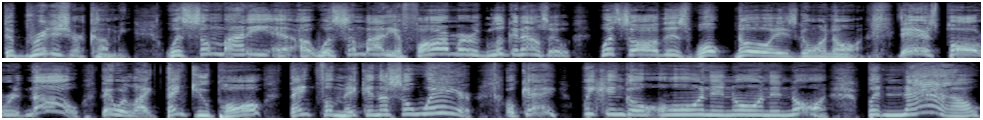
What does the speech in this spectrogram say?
The British are coming. Was somebody uh, was somebody a farmer looking out say, "What's all this woke noise going on?" There's Paul. No, they were like, "Thank you, Paul. Thank for making us aware." Okay, we can go on and on and on, but now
